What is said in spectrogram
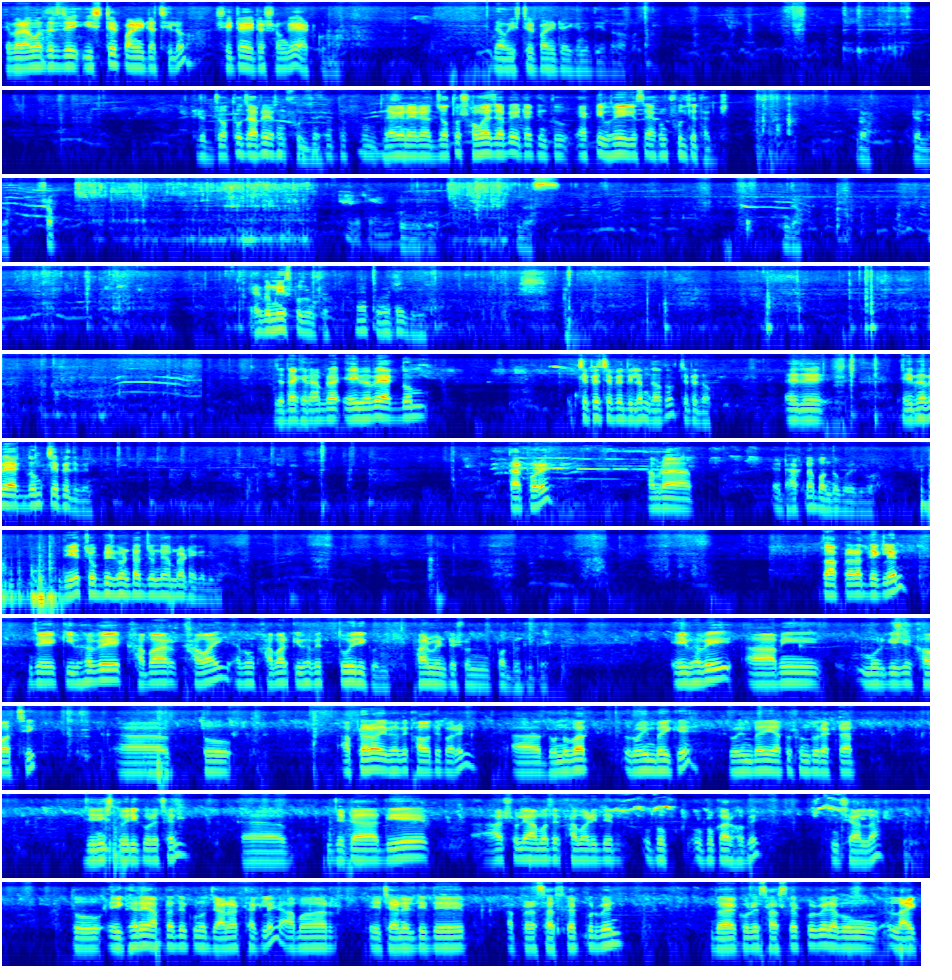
এবার আমাদের যে ইস্টের পানিটা ছিল সেটা এটার সঙ্গে অ্যাড করব। দাও ইস্টের পানিটা এখানে দিয়ে এটা যত যাবে এখন ফুলবে। দেখেন এটা যত সময় যাবে এটা কিন্তু অ্যাক্টিভ হয়ে গেছে এখন ফুলতে থাকবে। দাও ঢেল দাও সব। ব্যাস। দাও। একদম নিচ পর্যন্ত। হ্যাঁ পুরোটাই দিবি যে দেখেন আমরা এইভাবে একদম চেপে চেপে দিলাম দাও তো চেপে দাও। এই যে এইভাবে একদম চেপে দেবেন। তারপরে আমরা ঢাকনা বন্ধ করে দিব। দিয়ে চব্বিশ ঘণ্টার জন্য আমরা ঢেকে দিব। তো আপনারা দেখলেন যে কীভাবে খাবার খাওয়াই এবং খাবার কীভাবে তৈরি করি ফার্মেন্টেশন পদ্ধতিতে। এইভাবেই আমি মুরগিকে খাওয়াচ্ছি। তো আপনারাও এইভাবে খাওয়াতে পারেন। ধন্যবাদ রহিম ভাইকে। রহিম ভাই এত সুন্দর একটা জিনিস তৈরি করেছেন যেটা দিয়ে আসলে আমাদের খামারিদের উপ- উপকার হবে, ইনশাআল্লাহ। তো এইখানে আপনাদের কোনো জানার থাকলে আমার এই চ্যানেলটিতে আপনারা সাবস্ক্রাইব করবেন, দয়া করে সাবস্ক্রাইব করবেন এবং লাইক,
